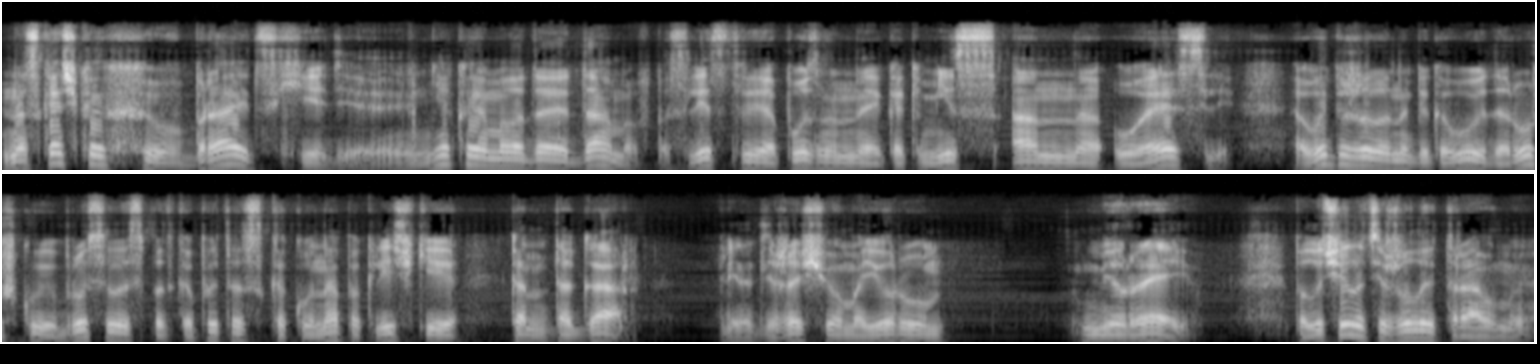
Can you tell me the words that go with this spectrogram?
На скачках в Брайтсхеде некая молодая дама, впоследствии опознанная как мисс Анна Уэсли, выбежала на беговую дорожку и бросилась под копыта скакуна по кличке Кандагар, принадлежащего майору Мюррею. Получила тяжелые травмы.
